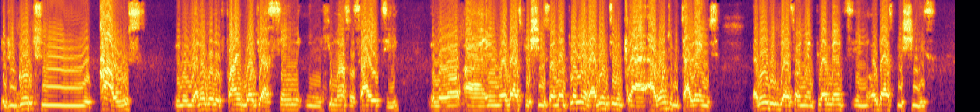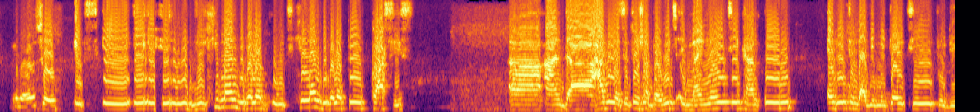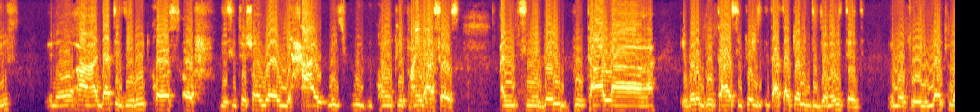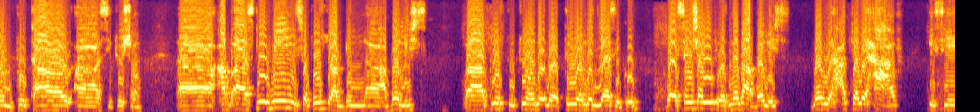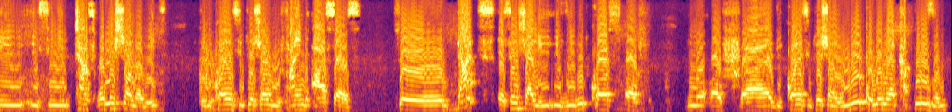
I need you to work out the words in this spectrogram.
if you go to cows you know you are not going to find what you are seeing in human society you know uh, in other species unemployment i don't think uh, i want to be challenged I don't think there's unemployment in other species, you know. So it's a, a, a, a, with human develop with human developing classes uh, and uh, having a situation by which a minority can own everything that the majority produce. You know, uh, that is the root cause of the situation where we have, which we currently find ourselves, and it's in a very brutal uh, a very brutal situation. It has actually degenerated, you know, to a much more brutal uh, situation. Uh, uh, slavery is supposed to have been uh, abolished uh, close to 200 or 300 years ago, but essentially it was never abolished. What we actually have is a is a transformation of it to the current situation we find ourselves. So that essentially is the root cause of you know, of uh, the current situation, new colonial capitalism,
